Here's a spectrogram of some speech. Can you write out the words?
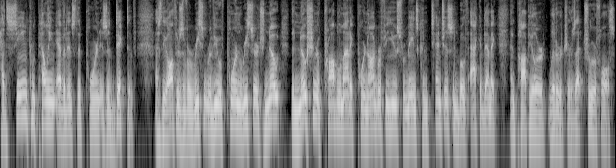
had seen compelling evidence that porn is addictive. As the authors of a recent review of porn research note, the notion of problematic pornography use remains contentious in both academic and popular literature. Is that true or false?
